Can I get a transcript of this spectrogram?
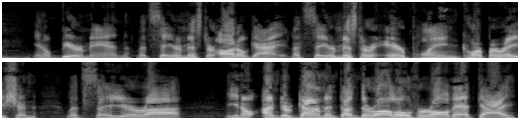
you know, beer man. Let's say you're Mr. Auto Guy. Let's say you're Mr. Airplane Corporation. Let's say you're uh, you know, undergarment, underall, overall, that guy.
